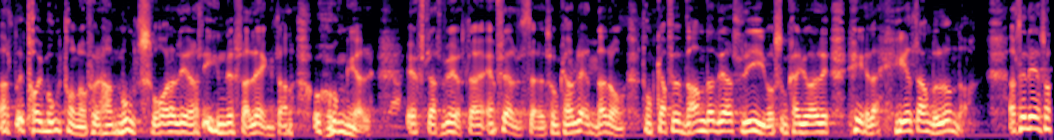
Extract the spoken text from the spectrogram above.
att ta emot honom för han motsvarar deras innersta längtan och hunger efter att möta en frälsare som kan rädda dem, som kan förvandla deras liv och som kan göra det hela helt annorlunda. Alltså det, är så,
